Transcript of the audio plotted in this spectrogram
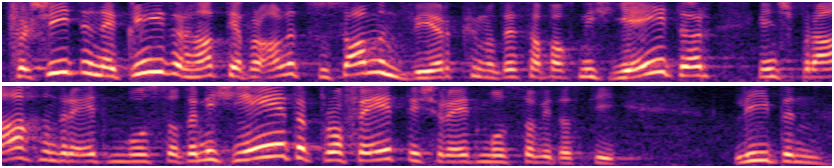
verschiedene Glieder hat, die aber alle zusammenwirken und deshalb auch nicht jeder in Sprachen reden muss oder nicht jeder prophetisch reden muss, so wie das die lieben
